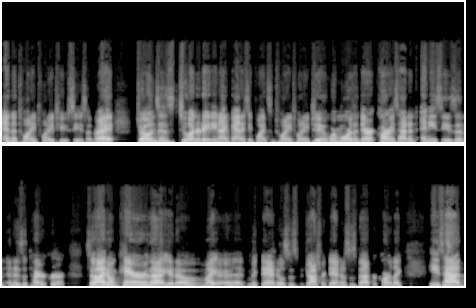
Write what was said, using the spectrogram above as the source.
in the 2022 season, right? Jones's 289 fantasy points in 2022 were more than Derek Carr has had in any season in his entire career. So I don't care that, you know, my uh, McDaniels was Josh McDaniels was bad for Carr. Like he's had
